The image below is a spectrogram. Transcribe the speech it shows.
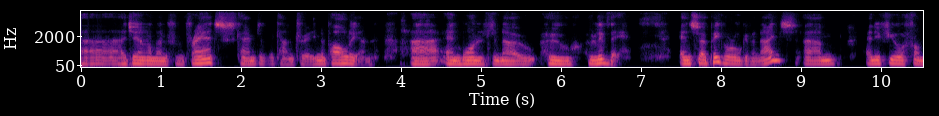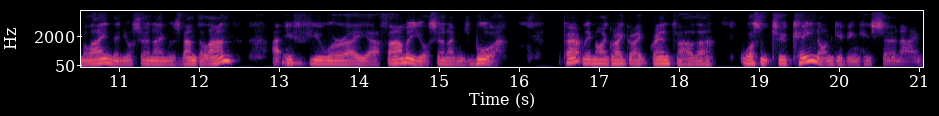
uh, a gentleman from France came to the country, Napoleon, uh, and wanted to know who who lived there. And so people were all given names. Um, and if you were from the lane, then your surname was Van der Laan. Uh, mm. If you were a uh, farmer, your surname was Boer. Apparently, my great great grandfather wasn't too keen on giving his surname,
